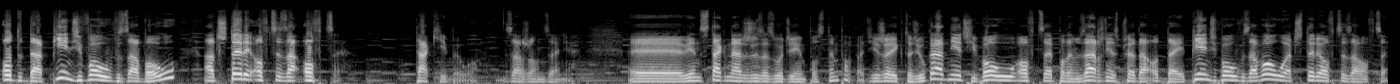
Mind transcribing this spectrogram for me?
odda pięć wołów za wołu, a cztery owce za owce. Takie było zarządzenie. E, więc tak należy ze złodziejem postępować. Jeżeli ktoś ukradnie ci wołu, owce, potem zarżnie sprzeda, oddaje pięć wołów za wołu, a cztery owce za owce.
